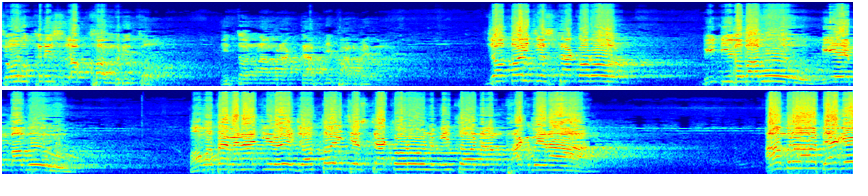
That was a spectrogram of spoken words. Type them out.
চৌত্রিশ লক্ষ মৃত। মৃতর নাম রাখতে আপনি পারবেন না। যতই চেষ্টা করুন, বিডিও বাবু, ডিএম বাবু, মমতা ব্যানার্জির হয়ে যতই চেষ্টা করুন, মৃত নাম থাকবে না। আমরা ব্যাগে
